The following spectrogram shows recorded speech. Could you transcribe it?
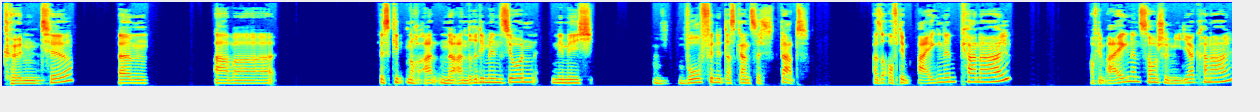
könnte. Ähm, aber es gibt noch an, eine andere Dimension, nämlich wo findet das Ganze statt? Also auf dem eigenen Kanal, auf dem eigenen Social Media Kanal,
